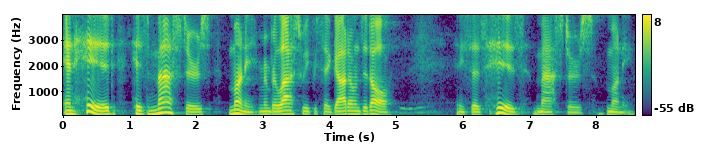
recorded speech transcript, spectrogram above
and hid his master's money. Remember last week we said God owns it all. And he says his master's money.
